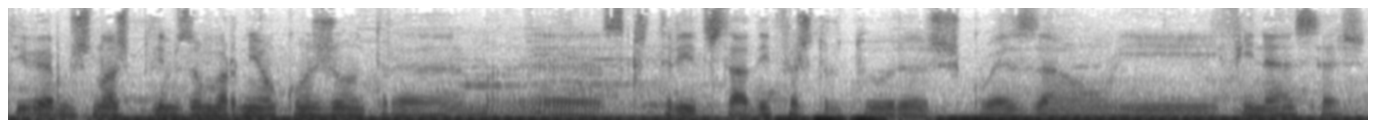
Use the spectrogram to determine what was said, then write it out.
Tivemos, nós pedimos uma reunião conjunta a Secretaria de Estado de Infraestruturas, Coesão e Finanças.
